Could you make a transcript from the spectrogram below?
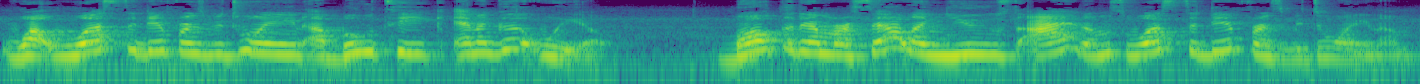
what what's the difference between a boutique and a Goodwill? Both of them are selling used items. What's the difference between them?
